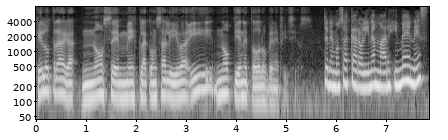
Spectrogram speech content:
que lo traga no se mezcla con saliva y no obtiene todos los beneficios. Tenemos a Carolina Mar Jiménez.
